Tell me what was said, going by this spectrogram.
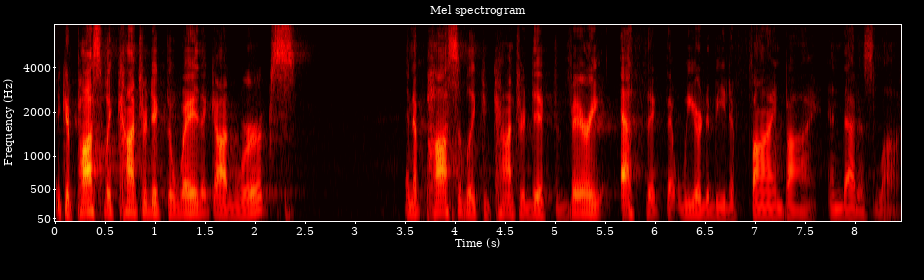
it could possibly contradict the way that God works and it possibly could contradict the very ethic that we are to be defined by, and that is love.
